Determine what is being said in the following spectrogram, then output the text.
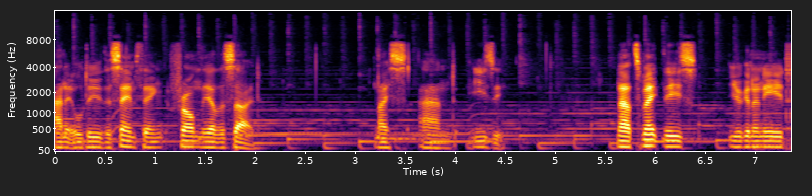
And it will do the same thing from the other side. Nice and easy. Now to make these you're going to need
